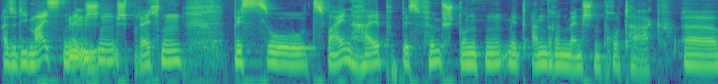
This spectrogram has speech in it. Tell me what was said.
Also die meisten mhm. Menschen sprechen bis zu zweieinhalb bis fünf Stunden mit anderen Menschen pro Tag. Äh,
